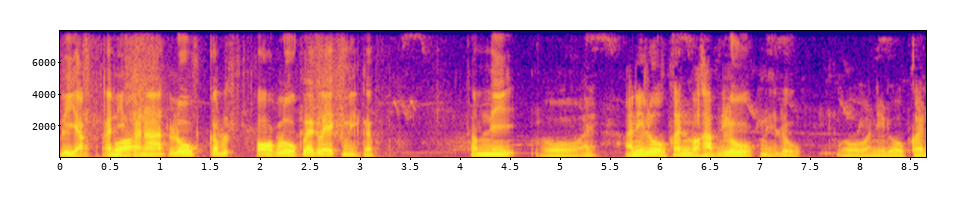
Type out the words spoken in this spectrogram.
เลี้ยง อันนี้บ่ ขนาดลูกกับออกลูกเล็กๆนี่กับทำนี่โอ้อันอันนี้ลูกเพิ่นบ่ครับนี่ลูกนี่ลูกโอ้อันนี้ลูกเพิ่น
